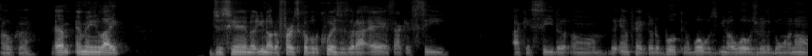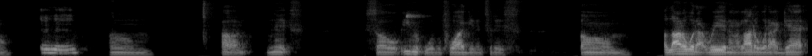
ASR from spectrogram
Okay. Um, I mean, like, just hearing the, you know the first couple of questions that I asked, I can see, I can see the um the impact of the book and what was you know what was really going on. Mm-hmm. Um, uh, next. So even well before I get into this, um, a lot of what I read and a lot of what I got,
